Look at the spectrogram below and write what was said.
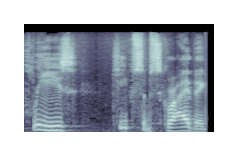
Please keep subscribing.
